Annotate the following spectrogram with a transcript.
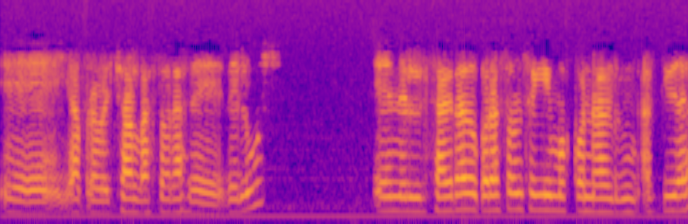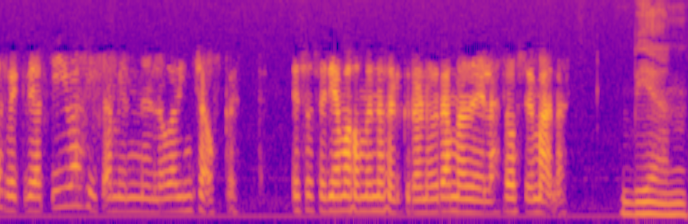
eh, y aprovechar las horas de, luz. En el Sagrado Corazón seguimos con actividades recreativas y también en el hogar Inchauspe. Eso sería más o menos el cronograma de las dos semanas. Bien.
